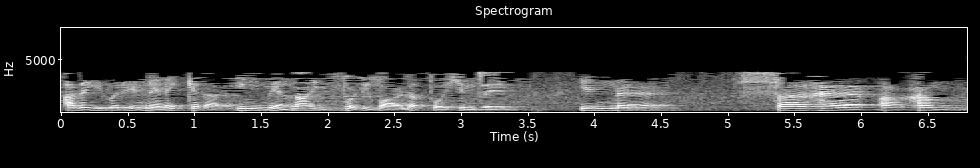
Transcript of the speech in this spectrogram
அதை இவரே நினைக்கிறார். இனிமேல் நான் இப்படி வாழ போகின்றேன். என்ன? சக அகம்.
